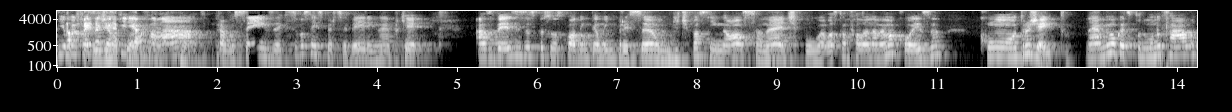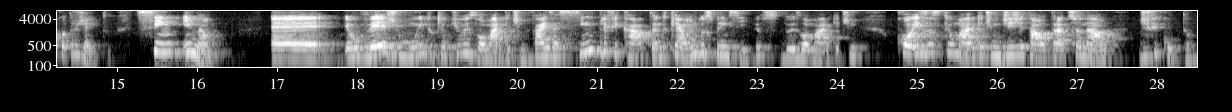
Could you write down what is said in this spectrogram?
E uma coisa que eu queria falar para vocês é que se vocês perceberem, né, porque às vezes as pessoas podem ter uma impressão de tipo assim, nossa, né? Tipo, elas estão falando a mesma coisa com outro jeito, né? A mesma coisa que todo mundo fala com outro jeito. Sim e não. É, eu vejo muito que o que o slow marketing faz é simplificar, tanto que é um dos princípios do slow marketing, coisas que o marketing digital tradicional dificultam.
